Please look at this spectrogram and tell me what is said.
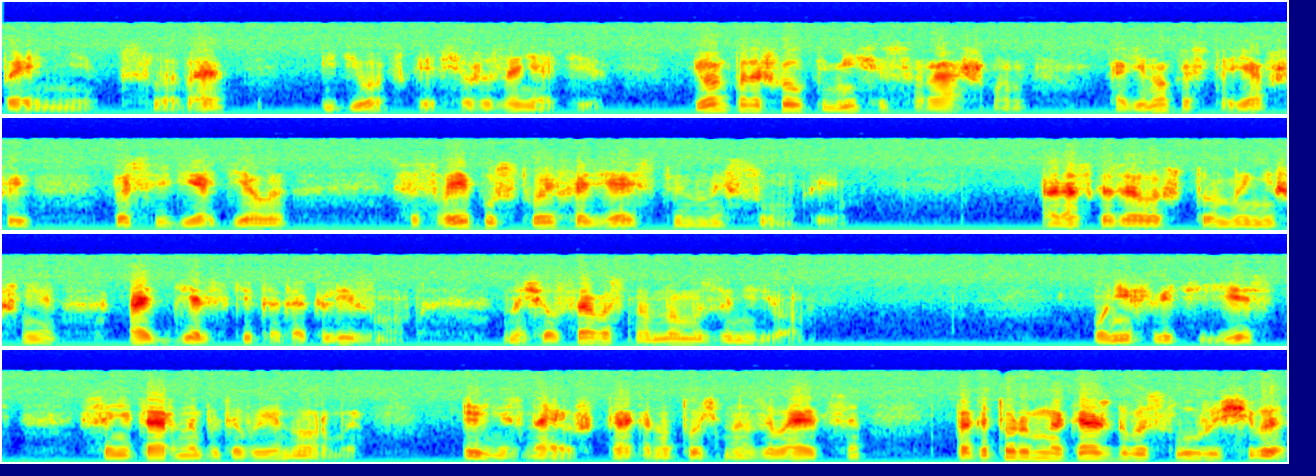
Пенни в слова, идиотское все же занятие, и он подошел к миссис Рашман, одиноко стоявшей посреди отдела со своей пустой хозяйственной сумкой. Она сказала, что нынешний отдельский катаклизм начался в основном из-за нее. У них ведь есть санитарно-бытовые нормы, или не знаю уж, как оно точно называется, по которым на каждого служащего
